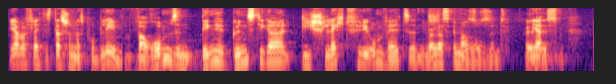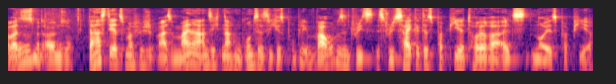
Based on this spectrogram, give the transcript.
Ja, aber vielleicht ist das schon das Problem. Warum sind Dinge günstiger, die schlecht für die Umwelt sind? Weil das immer so sind. Äh, ja, ist. Aber das ist mit allem so. Da hast du ja zum Beispiel, also meiner Ansicht nach, ein grundsätzliches Problem. Warum sind, ist recyceltes Papier teurer als neues Papier?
